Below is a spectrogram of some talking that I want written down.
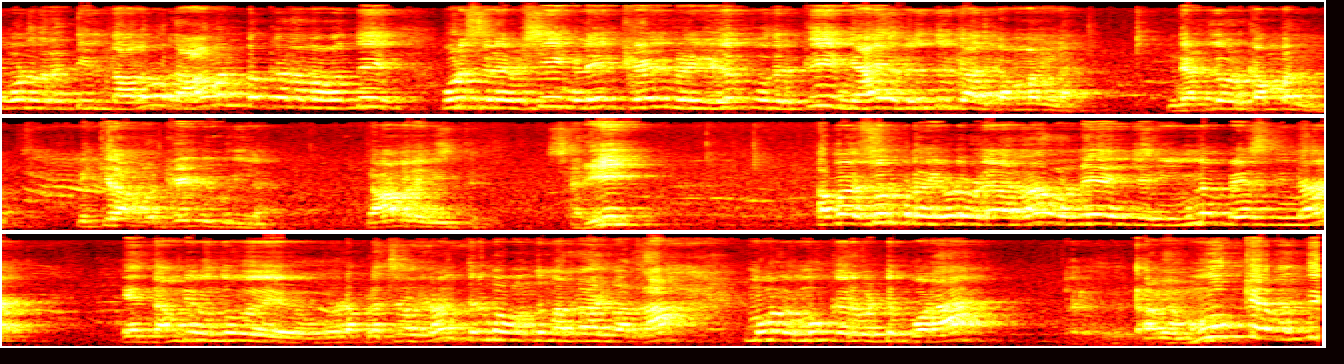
போன விரட்டி இருந்தாலும் ராமன் பக்கம் நம்ம வந்து ஒரு சில விஷயங்களை கேள்விகளை எழுப்புவதற்கு நியாயம் இருந்திருக்காது கம்மன்ல. இந்த இடத்துல ஒரு கம்பன் நிக்கிறான் ஒரு கேள்விக்குறியில ராமனை வைத்து சரி. அப்ப சூர்பனையோட விளையாடுறான் உடனே இங்க இன்னும் பேசுனீங்கன்னா என் தம்பி வந்து உன்னோட பிரச்சனை வந்துடும் திரும்ப வந்து மறுநாள் வர்றா. மூக்க மூக்கர் விட்டு போறா. அவன் மூக்க வந்து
